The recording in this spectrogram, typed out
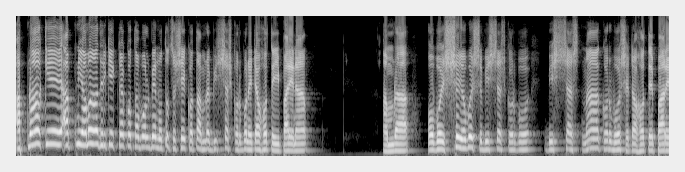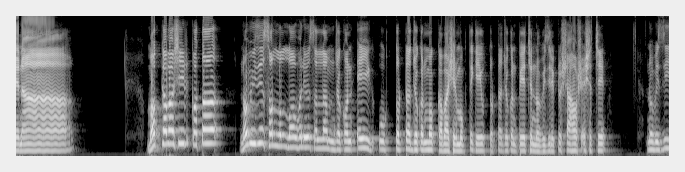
আপনাকে, আপনি আমাদেরকে একটা কথা বলবেন, অথচ সে কথা আমরা বিশ্বাস করব না, এটা হতেই পারে না। আমরা অবশ্যই অবশ্যই বিশ্বাস করব, বিশ্বাস না করব, সেটা হতে পারে না। মক্কাবাসীর কথা নবীজি সাল্লাহ সাল্লাম যখন এই উত্তরটা যখন মক্কাবাসীর মুখ থেকে এই উত্তরটা যখন পেয়েছেন, নবীজির একটু সাহস এসেছে। নবীজি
